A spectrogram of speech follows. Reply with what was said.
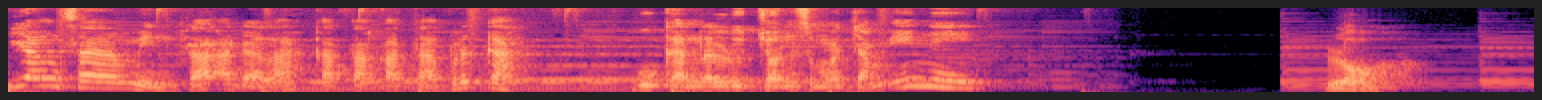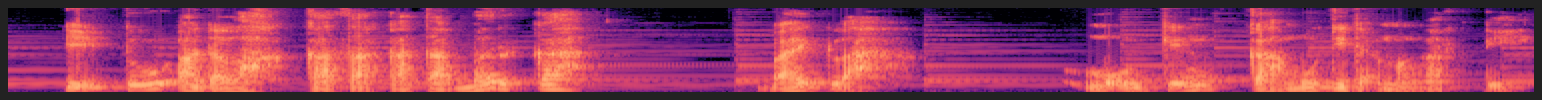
Yang saya minta adalah kata-kata berkah, bukan lelucon semacam ini. Loh, itu adalah kata-kata berkah. Baiklah, mungkin kamu tidak mengerti.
